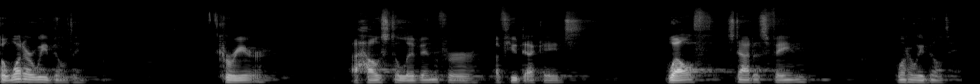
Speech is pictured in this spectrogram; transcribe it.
But what are we building? Career, a house to live in for a few decades, wealth, status, fame. What are we building?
